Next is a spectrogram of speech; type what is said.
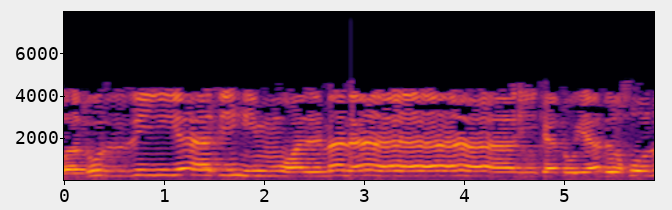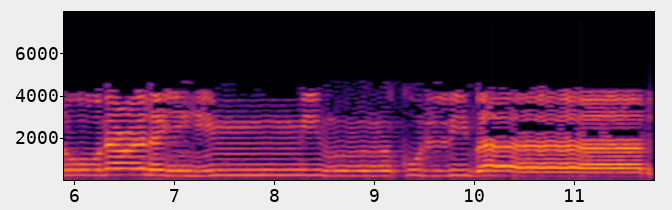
وذرياتهم والملائكة يدخلون عليهم من كل باب.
